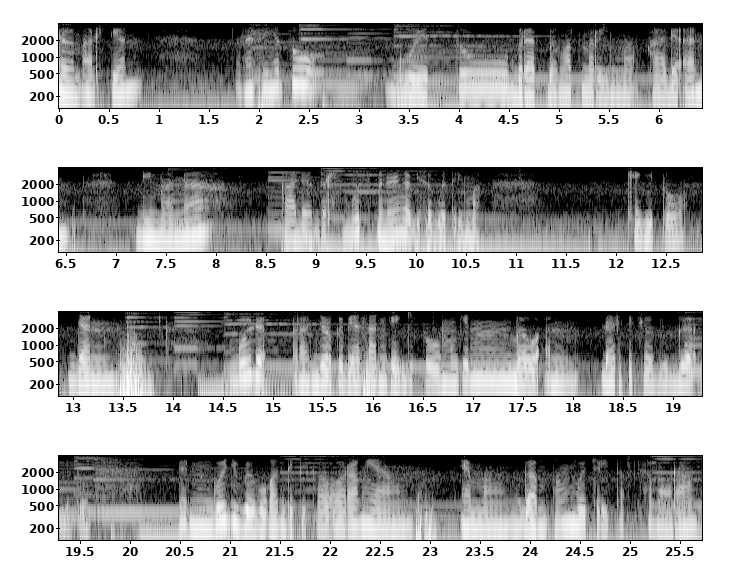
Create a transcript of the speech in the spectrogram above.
Dalam artian rasanya tuh gue tuh berat banget nerima keadaan di mana keadaan tersebut sebenarnya nggak bisa gue terima kayak gitu. Dan gue udah terlanjur kebiasaan kayak gitu mungkin bawaan dari kecil juga gitu. Dan gue juga bukan tipikal orang yang emang gampang buat cerita sama orang.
